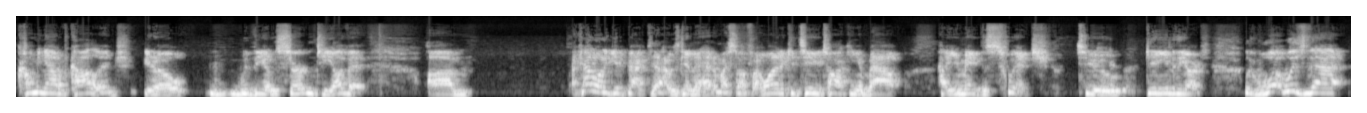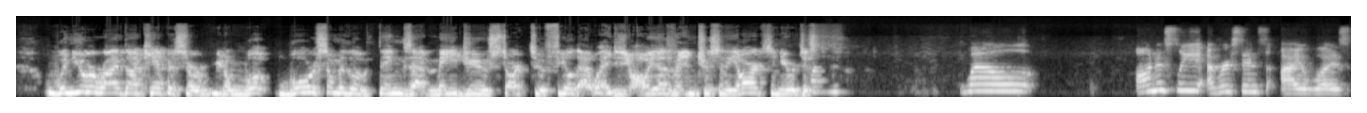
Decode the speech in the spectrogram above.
coming out of college, you know, with the uncertainty of it. Um, I kind of want to get back to that. I was getting ahead of myself. I wanted to continue talking about how you made the switch to getting into the arts. Like, what was that when you arrived on campus, or you know, what what were some of the things that made you start to feel that way? Did you always have an interest in the arts, and you were just Um, well, honestly, ever since I was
